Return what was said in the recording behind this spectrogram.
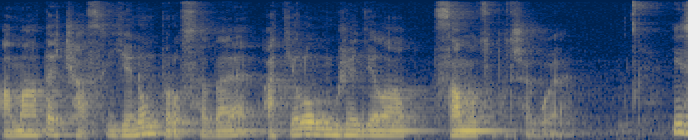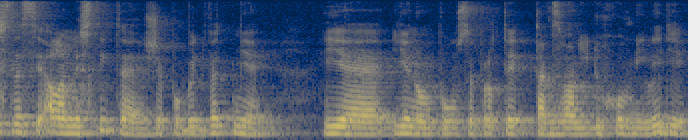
a máte čas jenom pro sebe a tělo může dělat samo, co potřebuje. Jestli si ale myslíte, že pobyt ve tmě je jenom pouze pro ty takzvaný duchovní lidi,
